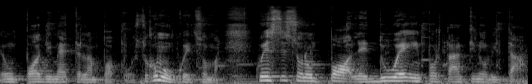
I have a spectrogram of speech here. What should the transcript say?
un po' di metterla un po' a posto. Comunque, insomma, queste sono un po' le due importanti novità.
